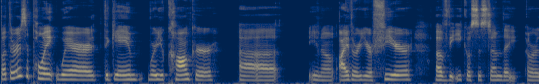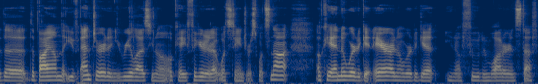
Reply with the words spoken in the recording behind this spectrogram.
but there is a point where the game where you conquer uh, you know, either your fear of the ecosystem that or the the biome that you've entered and you realize, you know, okay, figured it out what's dangerous, what's not. Okay, I know where to get air, I know where to get, you know, food and water and stuff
